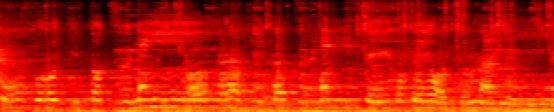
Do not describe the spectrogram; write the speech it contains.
心一つに手と手をつなぎ立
